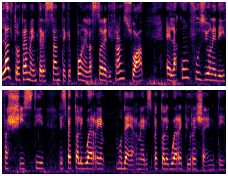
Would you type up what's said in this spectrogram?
L'altro tema interessante che pone la storia di François è la confusione dei fascisti rispetto alle guerre moderne, rispetto alle guerre più recenti.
